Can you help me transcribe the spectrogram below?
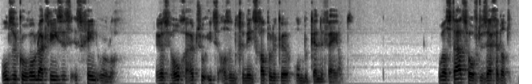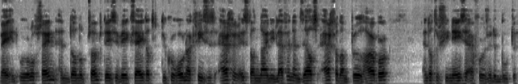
Onze coronacrisis is geen oorlog. Er is hooguit zoiets als een gemeenschappelijke onbekende vijand. Hoewel staatshoofden zeggen dat wij in oorlog zijn en Donald Trump deze week zei dat de coronacrisis erger is dan 9-11 en zelfs erger dan Pearl Harbor en dat de Chinezen ervoor zullen boeten.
